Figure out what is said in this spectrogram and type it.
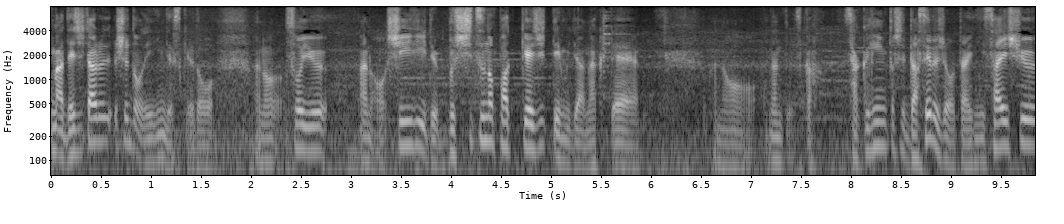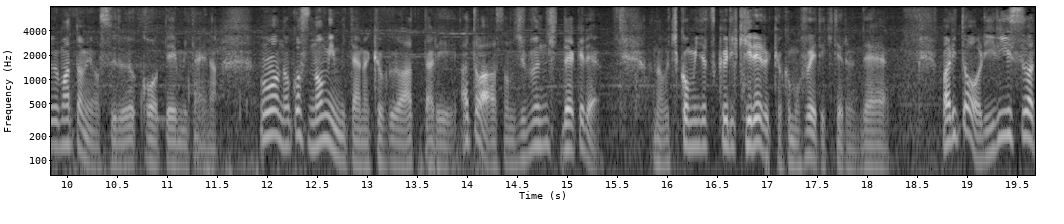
う、まあ、デジタル手動でいいんですけどあのそういうあの CD という物質のパッケージっていう意味ではなくてあのていうんですか作品として出せる状態に最終まとめをする工程みたいなものを残すのみみたいな曲があったりあとはその自分だけであの打ち込みで作りきれる曲も増えてきてるんで割とリリースは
